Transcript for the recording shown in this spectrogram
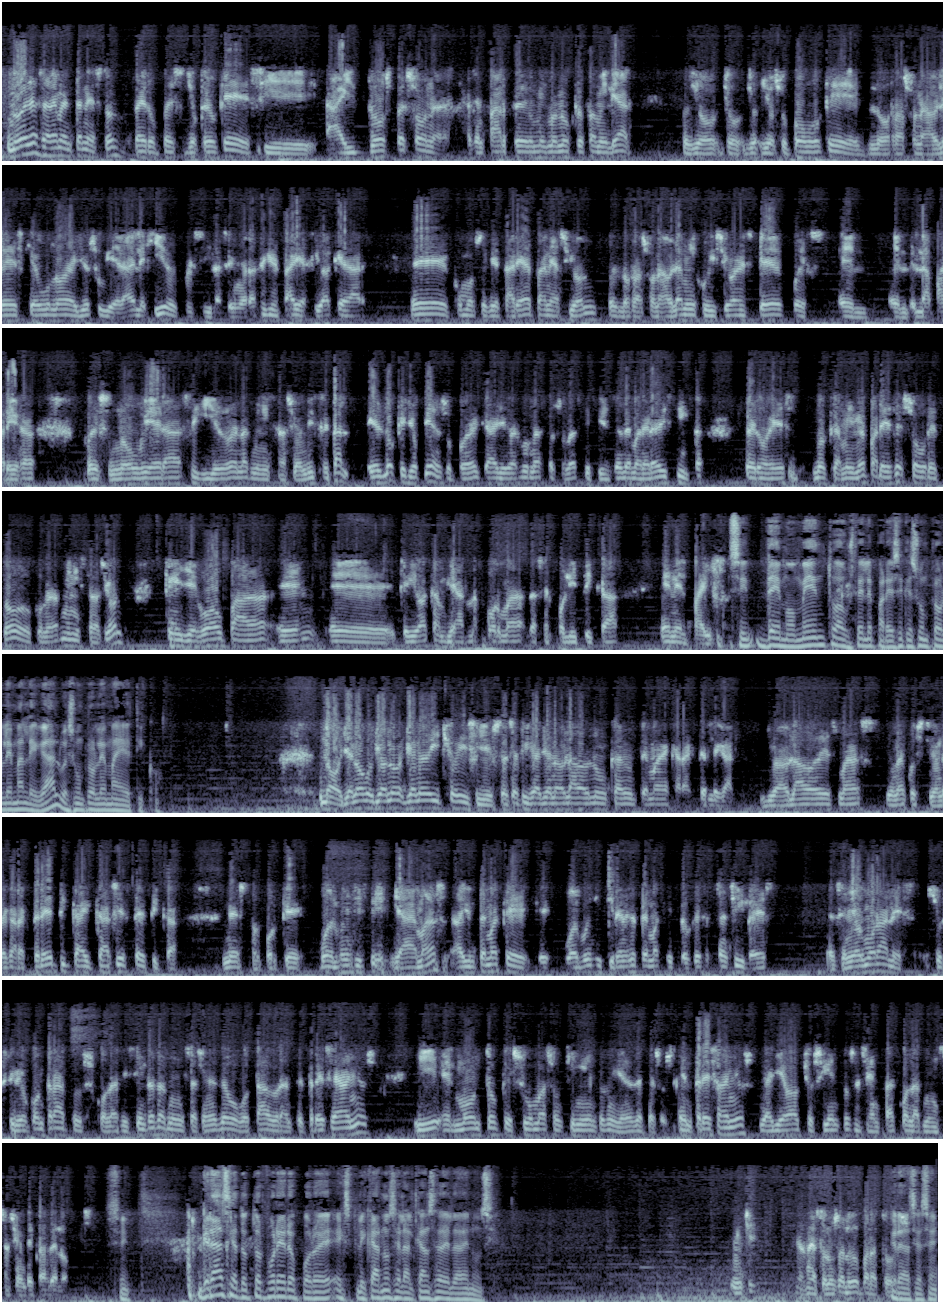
No necesariamente en esto, pero pues yo creo que si hay dos personas que hacen parte de un mismo núcleo familiar, pues yo, yo, yo, yo supongo que lo razonable es que uno de ellos hubiera elegido, pues si la señora secretaria se iba a quedar eh, como secretaria de planeación, pues lo razonable a mi juicio es que pues el, la pareja pues no hubiera seguido en la administración distrital. Es lo que yo pienso, puede que haya algunas personas que piensen de manera distinta, pero es lo que a mí me parece, sobre todo con una administración que llegó aupada en eh, que iba a cambiar la forma de hacer política en el país. De momento, ¿a usted le parece que es un problema legal o es un problema ético? No, yo no, yo no, yo no he dicho y si usted se fija, yo no he hablado nunca de un tema de carácter legal. Yo he hablado es más de una cuestión de carácter ética y casi estética, Néstor, porque vuelvo a insistir y además hay un tema que, vuelvo a insistir en ese tema que creo que es sensible es el señor Morales suscribió contratos con las distintas administraciones de Bogotá durante 13 años y el monto que suma son 500 millones de pesos. En tres años ya lleva 860 con la administración de Carlos López. Sí. Gracias, doctor Forero, por eh, explicarnos el alcance de la denuncia. Ernesto, un saludo para todos. Gracias, señor.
